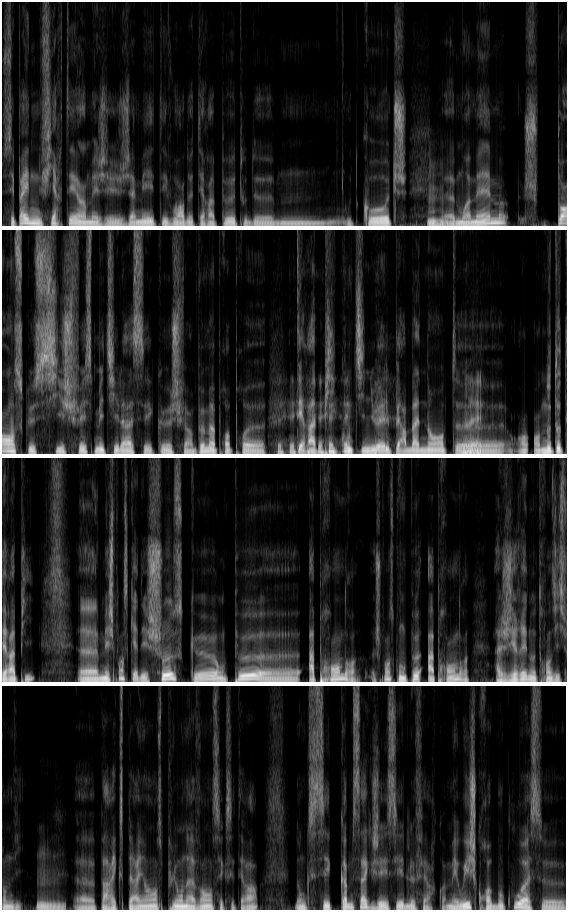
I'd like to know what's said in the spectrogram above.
c'est pas une fierté, hein, mais j'ai jamais été voir de thérapeute ou de, hum, ou de coach Mhm. euh, moi-même. Je pense que si je fais ce métier-là, c'est que je fais un peu ma propre euh, thérapie continuelle, permanente, euh, en, en autothérapie. Euh, mais je pense qu'il y a des choses qu'on peut euh, apprendre. Je pense qu'on peut apprendre à gérer nos transitions de vie euh, par expérience, plus on avance, etc. Donc c'est comme ça que j'ai essayé de le faire. Quoi. Mais oui, je crois beaucoup à ce.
